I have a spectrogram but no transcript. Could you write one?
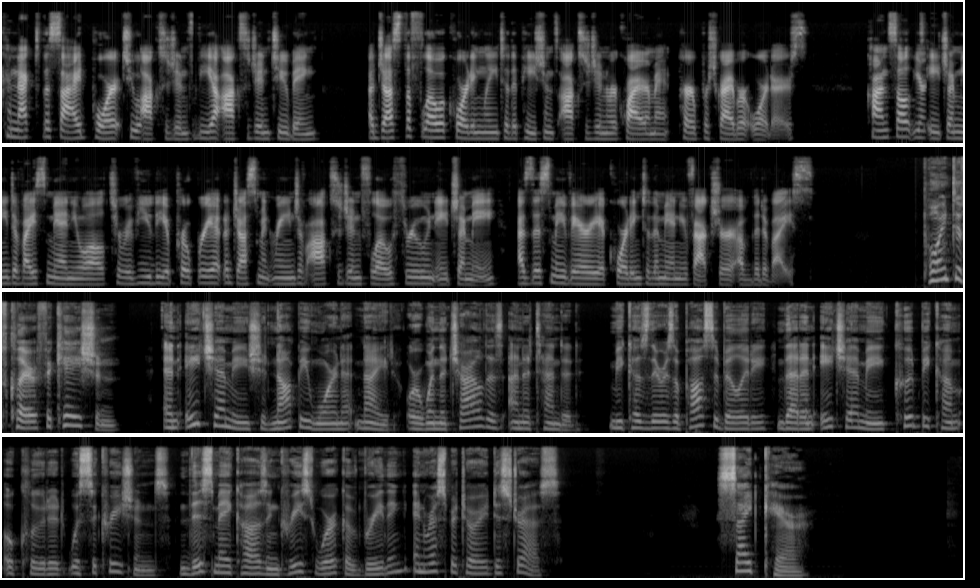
Connect the side port to oxygen via oxygen tubing Adjust the flow accordingly to the patient's oxygen requirement per prescriber orders. Consult your HME device manual to review the appropriate adjustment range of oxygen flow through an HME, as this may vary according to the manufacturer of the device. Point of clarification An HME should not be worn at night or when the child is unattended because there is a possibility that an HME could become occluded with secretions. This may cause increased work of breathing and respiratory distress. Site care.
